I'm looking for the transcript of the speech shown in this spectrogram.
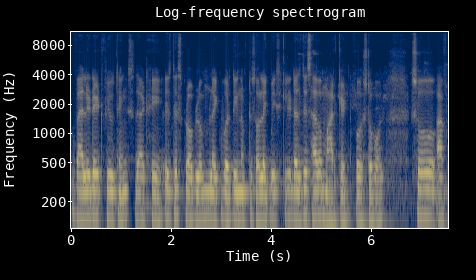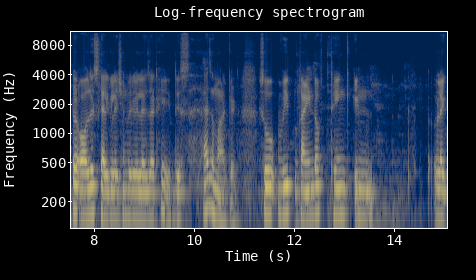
validate few things that hey, is this problem like worthy enough to solve? Like basically, does this have a market first of all? So after all this calculation, we realized that hey, this has a market. So we kind of think in like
